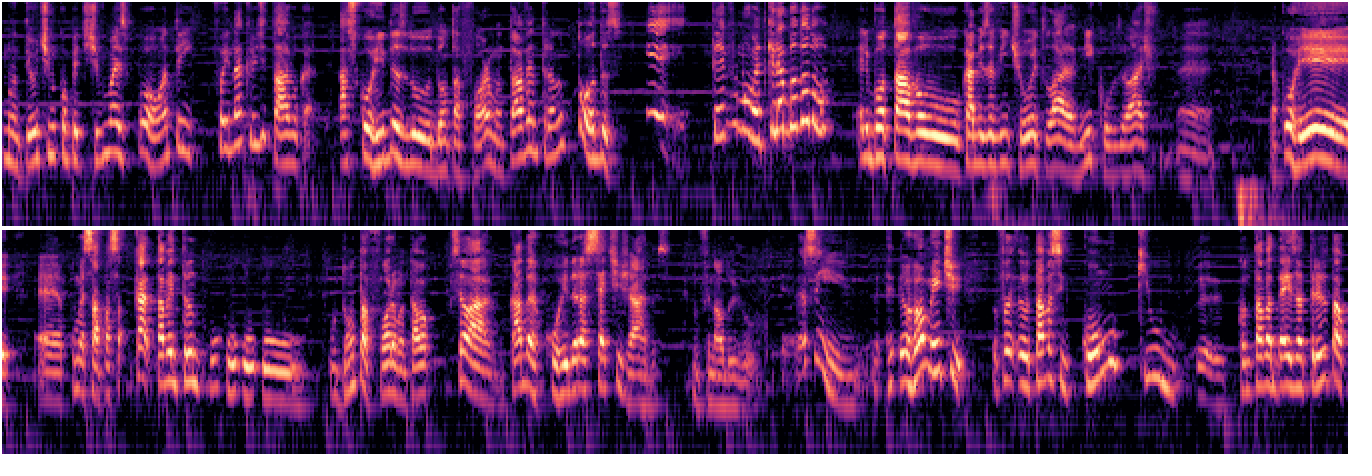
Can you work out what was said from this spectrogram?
manter o time competitivo, mas, pô, ontem foi inacreditável, cara. As corridas do Donta Foreman estavam entrando todas. E teve um momento que ele abandonou. Ele botava o camisa 28 lá, Nichols, eu acho, é, pra correr, é, começar a passar. Cara, tava entrando. O, o, o, o, Donta Foreman tava, sei lá, cada corrida era 7 jardas no final do jogo. Assim, eu realmente. Eu, eu tava assim, como que o. eh, Quando tava 10 a 3 eu tava,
